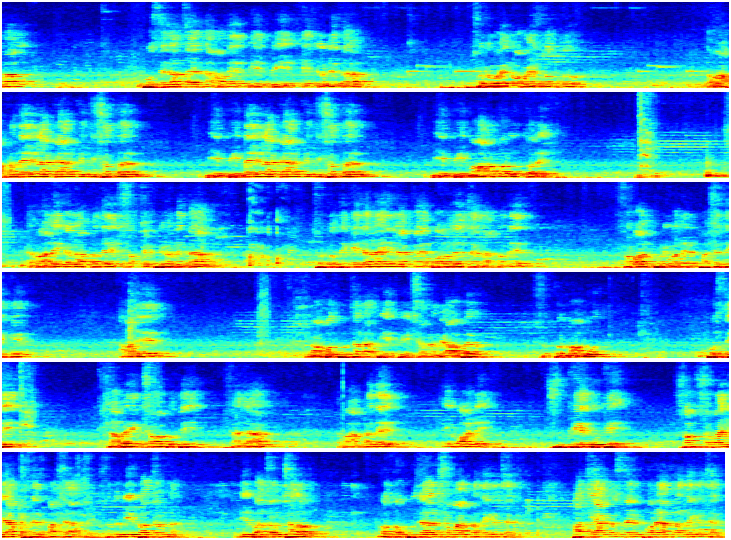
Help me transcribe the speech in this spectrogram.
পাল উপস্থিত আছেন আমাদের বিএনপির কেন্দ্রীয় নেতা ছোট ভাই রমেশ দত্ত এবং আপনাদের এলাকার কৃতি সন্তান বিএনপি এলাকার কৃতি সন্তান বিএনপি মহানগর উত্তরে। এবং আরেকজন আপনাদের সবচেয়ে প্রিয় নেতা, ছোট থেকে যারা এলাকায় বড় হয়েছেন আপনাদের সবার পরিবারের পাশে থেকে আমাদের নবদপুর থানা বিএনপির সংগ্রামী আহ্বায়ক শুক্র মাহমুদ, উপস্থিত সাবেক সভাপতি শাহজাহান এবং আপনাদের এই ওয়ার্ডে সুখে দুঃখে সবসময় যে আপনাদের পাশে আছে, শুধু নির্বাচন না, নির্বাচন ছাড়াও গত পূজার সময় আপনারা দেখেছেন, পাঁচই আগস্টের পরে আপনারা দেখেছেন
